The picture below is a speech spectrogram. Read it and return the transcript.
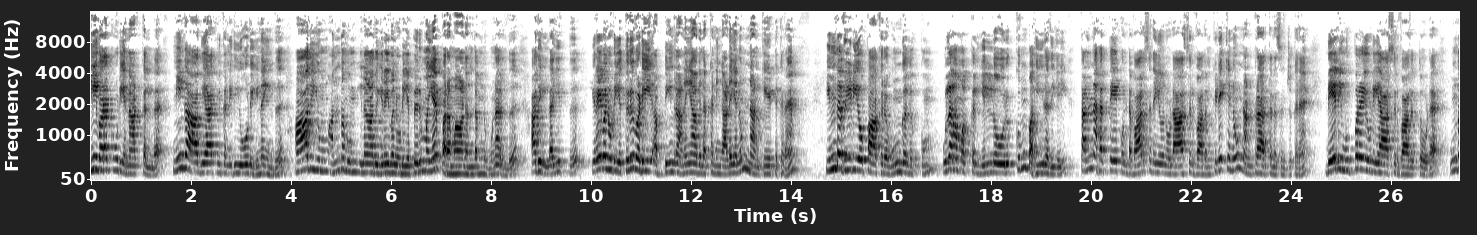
இனி வரக்கூடிய நாட்கள்ல நீங்க ஆத்தியாத்மிக நிதியோடு இணைந்து ஆதியும் அந்தமும் இல்லாத இறைவனுடைய பெருமைய பரமானந்தம்னு உணர்ந்து அதில் லயித்து இறைவனுடைய திருவடி அப்படின்ற அணையா விளக்க நீங்க அடையணும் நான் கேட்டுக்கிறேன். இந்த வீடியோ பார்க்குற உங்களுக்கும் உலக மக்கள் எல்லோருக்கும் பகீரதியை தன்னகத்தே கொண்ட வாரசதையோனோட ஆசிர்வாதம் கிடைக்கணும்னு நான் பிரார்த்தனை செஞ்சுக்கிறேன். தேவி முப்பரையுடைய ஆசிர்வாதத்தோட உங்க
